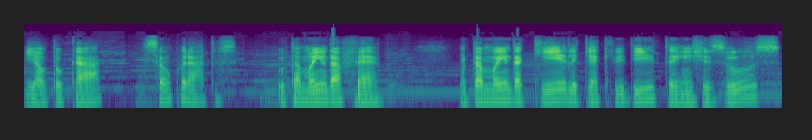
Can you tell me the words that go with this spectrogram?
e ao tocar são curados. O tamanho da fé, o tamanho daquele que acredita em Jesus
